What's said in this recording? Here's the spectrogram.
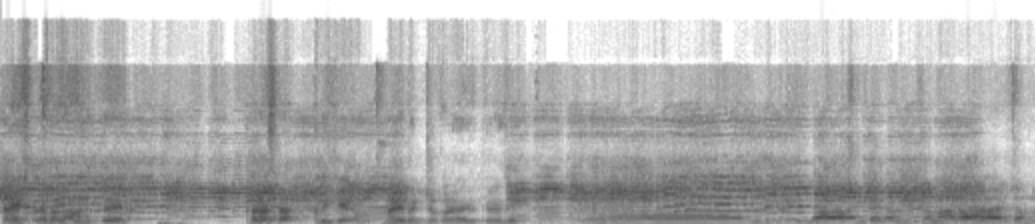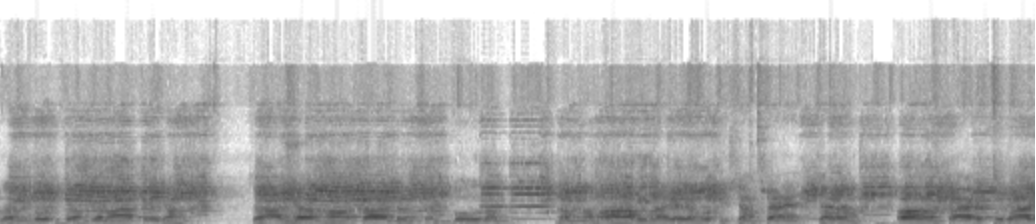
சனீஸ்வர பகவானுக்கு கலச அபிஷேகம் நடைபெற்று கொள்ள இருக்கிறது. சமவாசம் ரவிபுத்திரம் ராஜா மாதாண்டம் சம்போதம் नम नमामि मगरमूर्तिश्यां शनैश्चरम् ॐ काढत्वदाय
